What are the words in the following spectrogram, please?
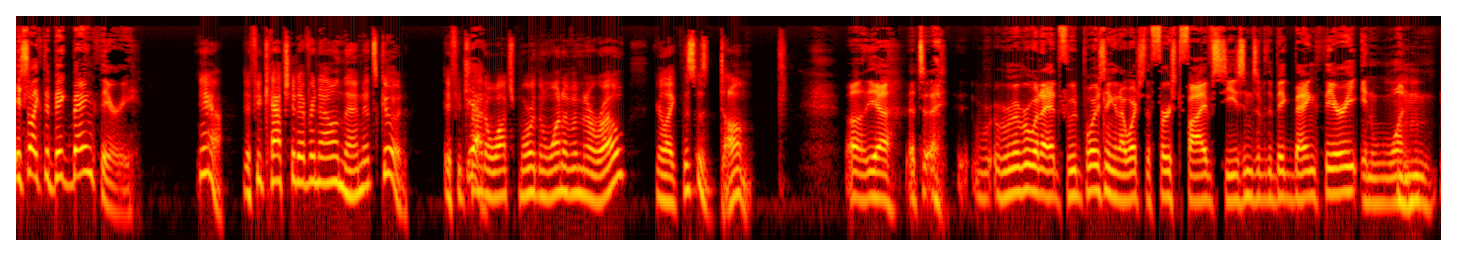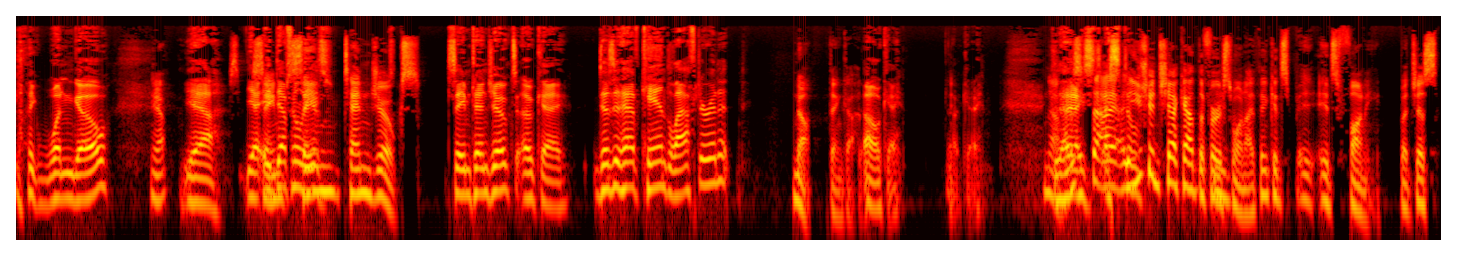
It's like the Big Bang Theory. Yeah. If you catch it every now and then, it's good. If you try Yeah. to watch more than one of them in a row, you're like, this is dumb. Oh yeah, that's. Uh, remember when I had food poisoning and I watched the first five seasons of The Big Bang Theory in one like one go? Yeah. Yeah, yeah. same, it definitely same is. 10 jokes. Same ten jokes. Okay. Does it have canned laughter in it? No, thank God. Oh, okay. Okay. no, I- I I- still- you should check out the first one. I think it's it's funny, but just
